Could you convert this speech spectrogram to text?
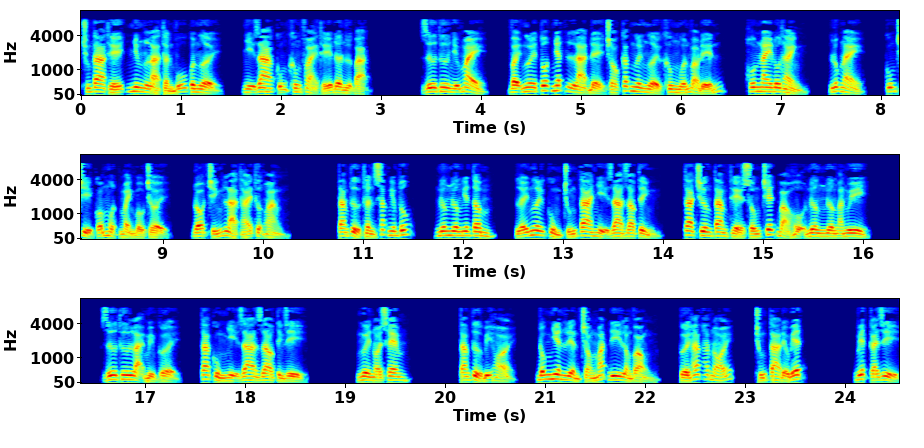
chúng ta thế nhưng là thần vũ quân người, nhị gia cũng không phải thế đơn lực bạc. Dư thư nhíu mày, vậy ngươi tốt nhất là để cho các ngươi người không muốn vào đến, hôm nay đô thành, lúc này cũng chỉ có một mảnh bầu trời, đó chính là thái thượng hoàng. Tam tử thần sắc nghiêm túc, nương nương yên tâm, lấy ngươi cùng chúng ta nhị gia giao tình, ta trương tam thể sống chết bảo hộ nương nương an uy. Dư thư lại mỉm cười, ta cùng nhị gia giao tình gì? Ngươi nói xem. Tam tử bị hỏi, đông nhiên liền tròng mắt đi lòng vòng, cười hát hát nói, chúng ta đều biết. Biết cái gì?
